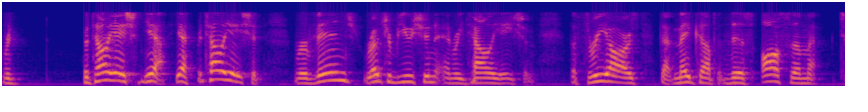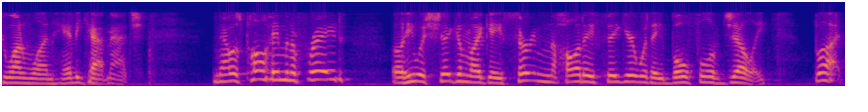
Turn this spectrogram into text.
re- retaliation. Yeah, yeah, retaliation. Revenge, retribution, and retaliation. The three R's that make up this awesome two on one handicap match. Now, is Paul Heyman afraid? Well, he was shaken like a certain holiday figure with a bowl full of jelly. But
